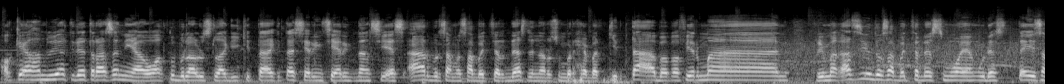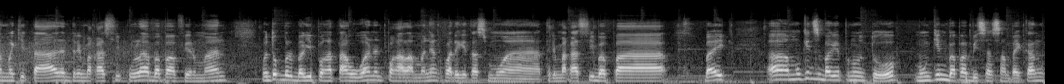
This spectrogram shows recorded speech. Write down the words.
Oke, alhamdulillah tidak terasa nih ya waktu berlalu selagi kita kita sharing-sharing tentang CSR bersama sahabat cerdas dan narasumber hebat kita, Bapak Firman. Terima kasih untuk sahabat cerdas semua yang udah stay sama kita dan terima kasih pula Bapak Firman untuk berbagi pengetahuan dan pengalamannya kepada kita semua. Terima kasih Bapak. Baik, Uh, mungkin sebagai penutup, mungkin Bapak bisa sampaikan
